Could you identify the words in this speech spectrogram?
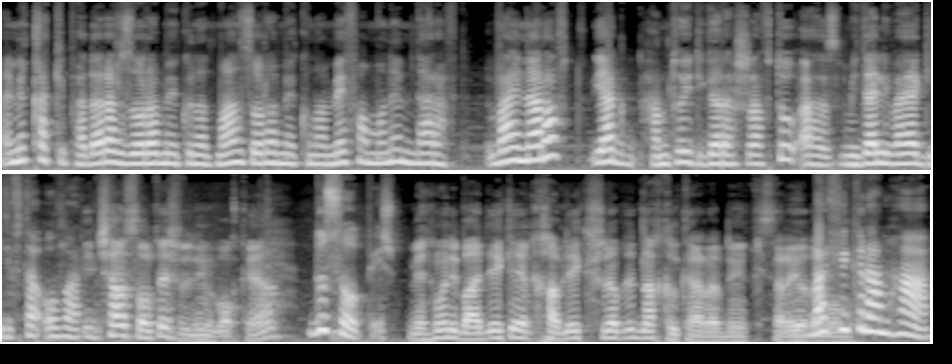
ҳамин қа ки падараш зора мекунад ман зора мекунам мефаҳмонем нарафт. Вай нарафт як ҳамтои дигараш рафту аз медали вая гирифта овард. Чанд сол пеш буд ин воқеа? Ду сол пеш. Меҳмони баъдие ки қаблие ки шуда будед нақл карда буд ин қиссаро ба фикрам ҳа.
